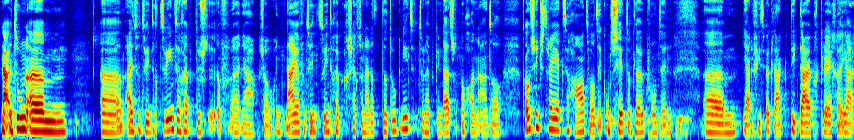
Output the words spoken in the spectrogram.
Nou, en toen, um, uh, eind van 2020, heb ik dus, eh, of ja, zo in het najaar van 2020 heb ik gezegd van, nou, dat, dat doe ik niet. En toen heb ik in Duitsland nog een aantal coachingstrajecten gehad, wat ik ontzettend leuk vond. En um, ja, de feedback die ik daar heb gekregen, ja,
